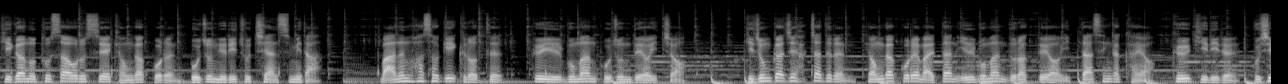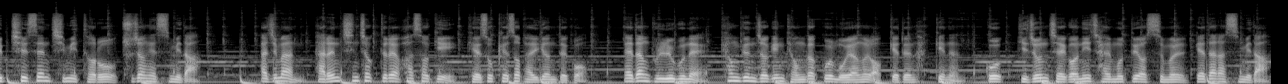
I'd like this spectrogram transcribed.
기가노토사우루스의 견갑골은 보존율이 좋지 않습니다. 많은 화석이 그렇듯 그 일부만 보존되어 있죠. 기존까지 학자들은 견갑골의 말단 일부만 누락되어 있다 생각하여 그 길이를 97cm로 추정했습니다. 하지만 다른 친척들의 화석이 계속해서 발견되고 해당 분류군의 평균적인 견갑골 모양을 얻게 된 학계는 곧 기존 재건이 잘못되었음을 깨달았습니다.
